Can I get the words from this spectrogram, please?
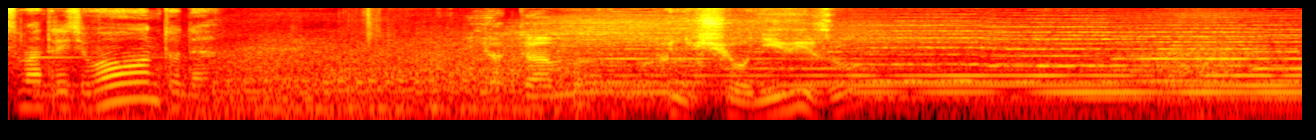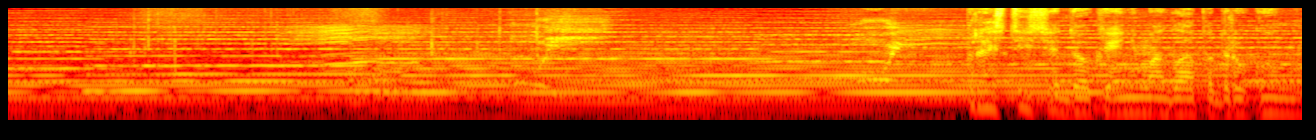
Посмотрите вон туда. Я там ничего не вижу. Простите, док, я не могла по-другому.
